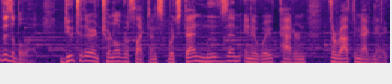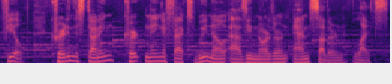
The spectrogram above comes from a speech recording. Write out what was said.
visible light, due to their internal reflectance, which then moves them in a wave pattern throughout the magnetic field, creating the stunning, curtaining effects we know as the northern and southern lights.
